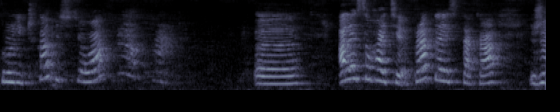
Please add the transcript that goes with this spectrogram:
Króliczka byś chciała? E, ale słuchajcie, prawda jest taka, że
